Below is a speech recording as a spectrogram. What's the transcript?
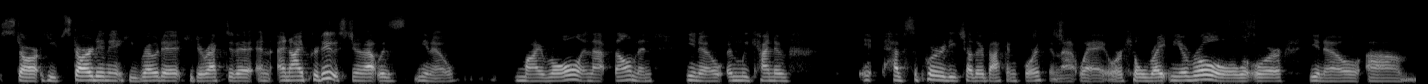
star he starred in it he wrote it he directed it and and i produced you know that was you know my role in that film and you know and we kind of have supported each other back and forth in that way or he'll write me a role or you know um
